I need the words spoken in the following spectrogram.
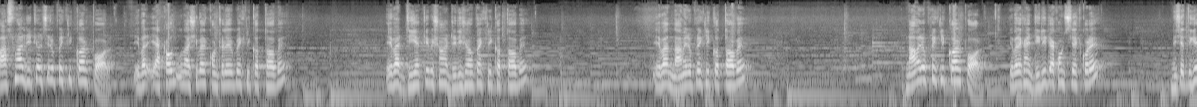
পার্সোনাল ডিটেলসের উপরে ক্লিক করার পর, এবার অ্যাকাউন্ট উনআশি বার কন্ট্রোলের উপরে ক্লিক করতে হবে। এবার ডিঅ্যাক্টিভেশন আর ডিলিশন উপরে ক্লিক করতে হবে। এবার নামের উপরে ক্লিক করতে হবে। নামের উপরে ক্লিক করার পর, এবার এখানে ডিলিট অ্যাকাউন্ট সিলেক্ট করে নিচের দিকে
